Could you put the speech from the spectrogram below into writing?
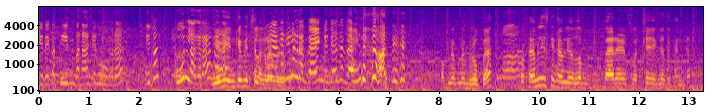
ये देखो थीम बना के घूम रहे हैं। ये तो कूल लग रहा है ये भी इनके भी अच्छे लग रहा है मुझे नहीं। लग रहा बैंड जैसे बैंड आते हैं। अपने अपने ग्रुप है। हाँ। और फैमिलीज़ की फैमिली मतलब पेरेंट्स बच्चे एक जैसे पहनकर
